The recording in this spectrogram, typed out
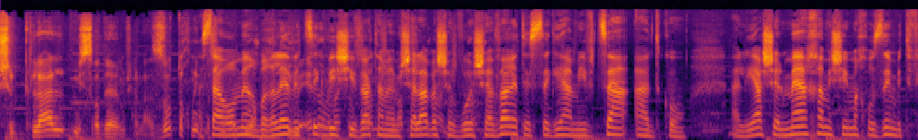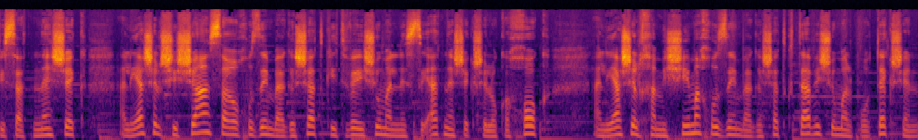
של כלל משרדי הממשלה. זאת תוכנית... השר עומר בר-לב הציג בישיבת הממשלה בשבוע שעבר את הישגי המבצע עד כה. עלייה של 150 אחוזים בתפיסת נשק, עלייה של 16 אחוזים בהגשת כתבי אישום על נשיאת נשק שלא כחוק, עלייה של 50 אחוזים בהגשת כתב אישום על פרוטקשן,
